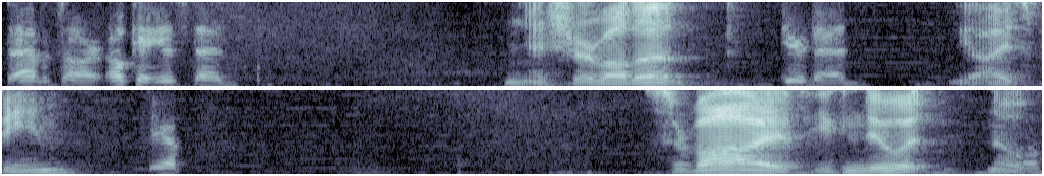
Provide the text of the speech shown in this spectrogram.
The Avatar. Okay, it's dead. You sure about that? You're dead. The ice beam? Yep. Survive! You can do it. Nope.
